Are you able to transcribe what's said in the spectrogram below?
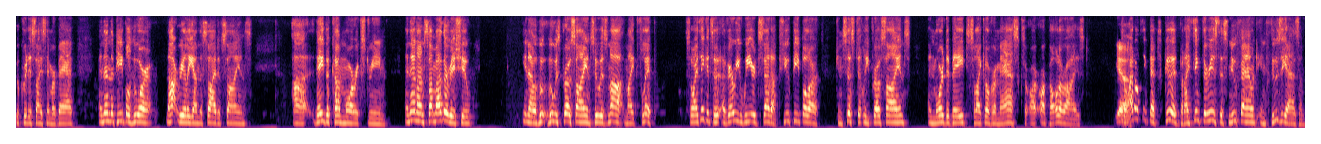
who criticize him are bad. And then the people who are not really on the side of science, uh, they become more extreme. And then on some other issue, you know, who, who is pro science, who is not, might flip. So I think it's a, a very weird setup. Few people are consistently pro science, and more debates like over masks are, are polarized. Yeah. So I don't think that's good, but I think there is this newfound enthusiasm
